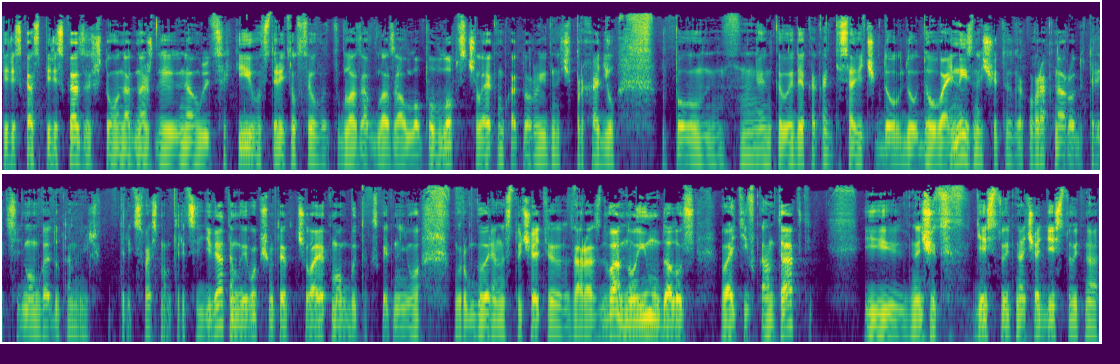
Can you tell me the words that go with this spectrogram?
пересказ пересказа, что он однажды на улицах Киева встретился вот глаза в глаза, лоб в лоб с человеком, который значит, проходил по НКВД как антисоветчик до, до, до войны, значит, как враг народа в 1937 году, там, или в 1938-1939, и, в общем-то, этот человек мог бы, так сказать, на него, грубо говоря, настучать э, за раз-два, но им удалось войти в контакт, и, значит, действовать, начать действовать на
